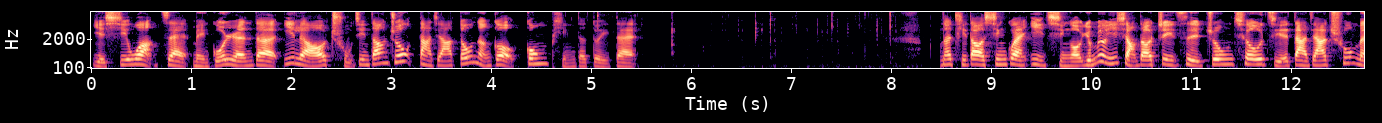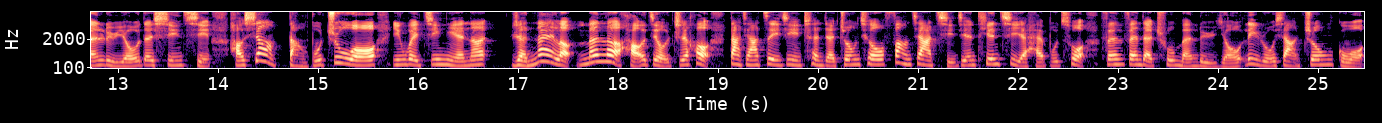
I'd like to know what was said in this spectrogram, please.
也希望在美国人的医疗处境当中，大家都能够公平的对待。那提到新冠疫情哦，有没有影响到这次中秋节大家出门旅游的心情？好像挡不住哦，因为今年呢。忍耐了，闷了好久之后，大家最近趁着中秋放假期间，天气也还不错，纷纷的出门旅游。例如像中国，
